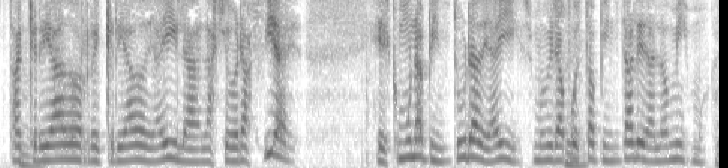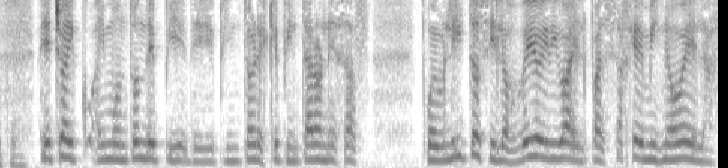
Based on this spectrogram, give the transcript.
está creado, recreado de ahí, la, la geografía es, como una pintura de ahí. Yo me hubiera Sí. puesto a pintar, era lo mismo. De hecho, hay, hay un montón de, de pintores que pintaron esos pueblitos y los veo y digo, ay, el paisaje de mis novelas.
